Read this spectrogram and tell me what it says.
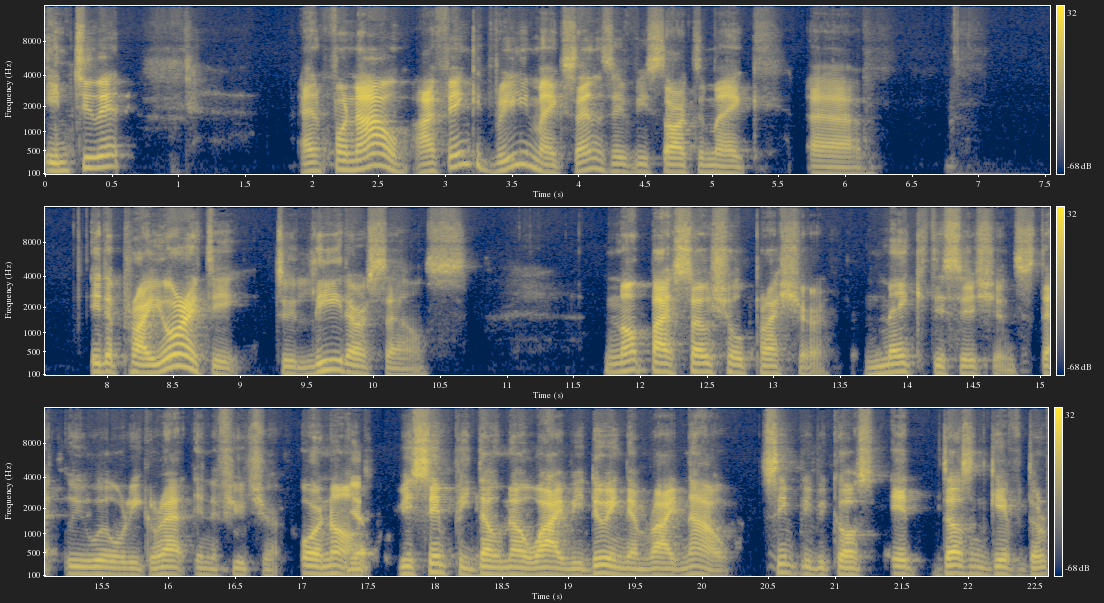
into it. And for now, I think it really makes sense if we start to make uh, it a priority to lead ourselves, not by social pressure, make decisions that we will regret in the future or not. Yep. We simply don't know why we're doing them right now, simply because it doesn't give the,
